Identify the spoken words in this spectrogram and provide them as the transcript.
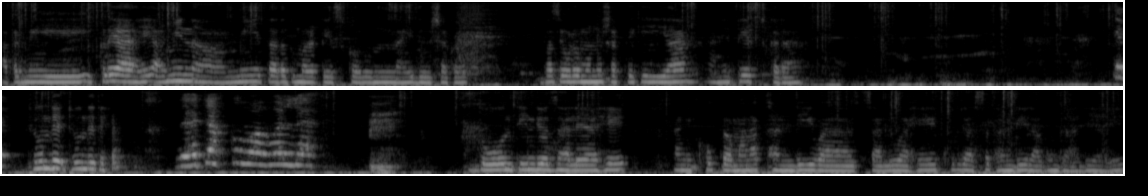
आता मी इकडे आहे. आय मीन मी तर आता तुम्हाला टेस्ट करून नाही देऊ शकत. बस एवढं म्हणू शकते की या आणि टेस्ट करा. ठेवून दे ठेवून देते. दोन तीन दिवस झाले आहे आणि खूप प्रमाणात थंडी वा चालू आहे. खूप जास्त थंडी लागून राहिली आहे.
